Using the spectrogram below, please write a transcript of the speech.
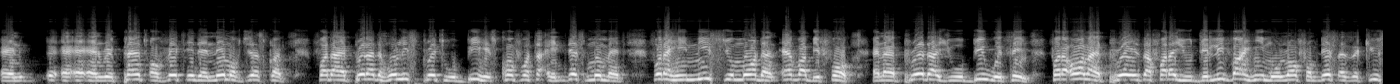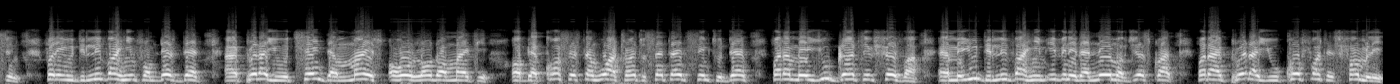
and, and, and repent of it in the name of Jesus Christ. Father, I pray that the Holy Spirit will be his comforter in this moment. Father, he needs you more than ever before, and I pray that you will be with him. Father, all I pray is that, Father, you deliver him, O Lord, from this execution. Father, you deliver him from this death. I pray that you will change the minds, O Lord Almighty, of the court system who are trying to sentence him to death. Father, may you grant him favor and may you deliver him even in the name of Jesus Christ. Father, I pray that you comfort his family,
